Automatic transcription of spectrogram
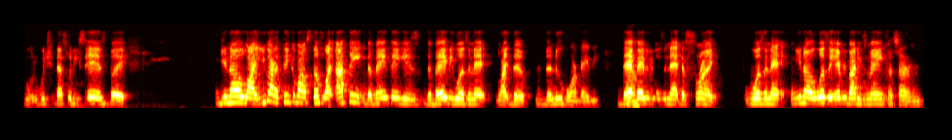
which that's what he says, but you know, like you got to think about stuff like I think the main thing is the baby wasn't at like the the newborn baby that yeah. baby wasn't at the front, wasn't at, you know, wasn't everybody's main concern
